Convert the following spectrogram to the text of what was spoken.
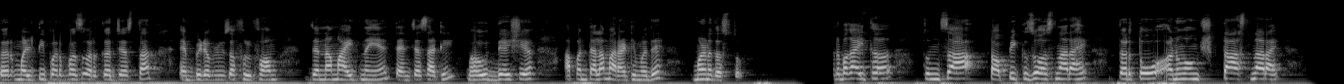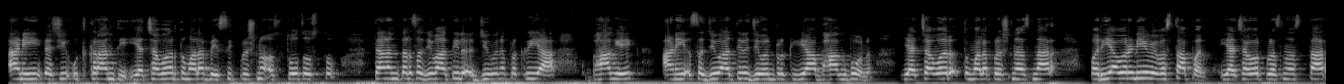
तर मल्टीपर्पज वर्कर जे असतात एम पी डब्ल्यूचा फुल फॉर्म ज्यांना माहीत नाही आहे त्यांच्यासाठी बहुउद्देशीय आपण त्याला मराठीमध्ये म्हणत असतो. तर बघा इथं तुमचा टॉपिक जो असणार आहे तर तो अनुवंशिकता असणार आहे. आणि त्याची उत्क्रांती याच्यावर तुम्हाला बेसिक प्रश्न असतोच असतो. त्यानंतर सजीवातील जीवन प्रक्रिया भाग एक आणि सजीवातील जीवन प्रक्रिया भाग दोन याच्यावर तुम्हाला प्रश्न असणार. पर्यावरणीय व्यवस्थापन याच्यावर प्रश्न असणार.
